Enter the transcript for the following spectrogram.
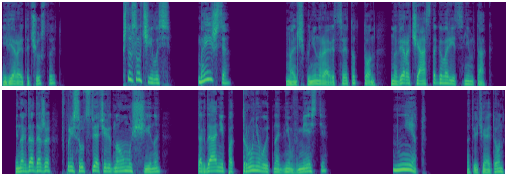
и Вера это чувствует. «Что случилось? Боишься?» Мальчику не нравится этот тон, но Вера часто говорит с ним так иногда даже в присутствии очередного мужчины. Тогда они подтрунивают над ним вместе. «Нет», — отвечает он,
